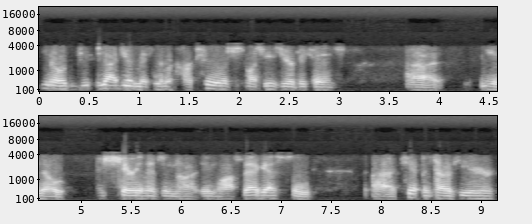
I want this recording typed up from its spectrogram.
you know, the, the idea of making them a cartoon was just much easier because, uh, you know, Sherry lives in uh, in Las Vegas, and uh, Kip is out here,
